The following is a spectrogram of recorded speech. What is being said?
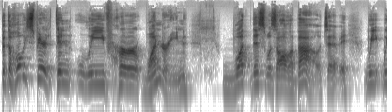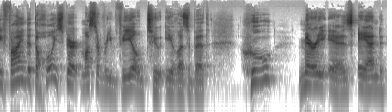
But the Holy Spirit didn't leave her wondering what this was all about. Uh, we, we find that the Holy Spirit must have revealed to Elizabeth who Mary is and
